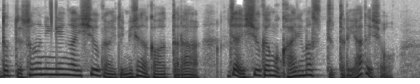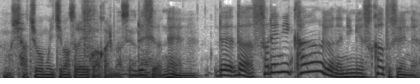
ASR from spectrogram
だってその人間が1週間いて店が変わったらじゃあ1週間後帰りますって言ったら嫌でしょ。もう社長も一番それはよく分かりますよね。ですよね。うんでだからそれにかなうような人間スカウトすればいいんだよ。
